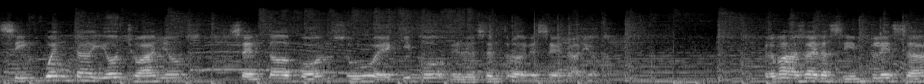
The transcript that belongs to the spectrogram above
58 años sentado con su equipo en el centro del escenario. Pero más allá de la simpleza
